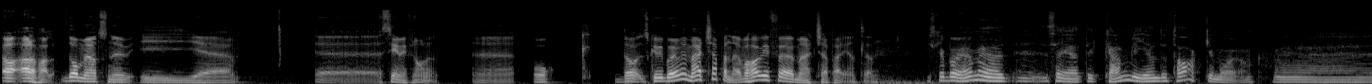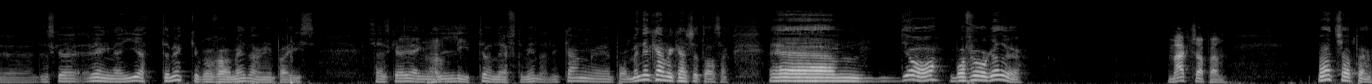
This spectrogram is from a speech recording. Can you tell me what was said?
ja, i alla fall. De möts nu i eh, eh, semifinalen. Och då, ska vi börja med matchupen där? Vad har vi för matchup här egentligen? Vi ska börja med att säga att det kan bli under tak imorgon. Det ska regna jättemycket på förmiddagen i Paris. Sen ska det regna Ja. lite under eftermiddagen. Det kan på, men det kan vi kanske ta sen. Eh, Ja, vad frågar du? Matchupen? Matchupen,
